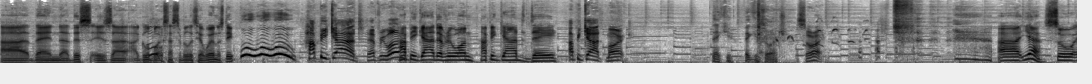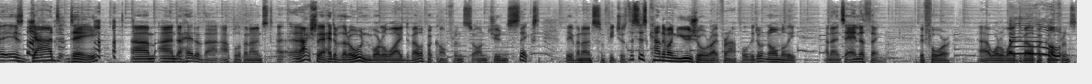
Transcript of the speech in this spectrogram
uh, then uh, this is uh, a Global Accessibility Awareness Day. Woo, woo, woo! Happy Gad, everyone. Happy GAD, everyone. Happy GAD Day. Happy Gad, Mark. Thank you. Thank you so much. It's all right. Uh, yeah, so it is GAAD Day. Um, and ahead of that, Apple have announced, uh, and actually ahead of their own Worldwide Developer Conference on June 6th, they've announced some features. This is kind of unusual, right, for Apple. They don't normally announce anything before uh, Worldwide Developer Conference.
